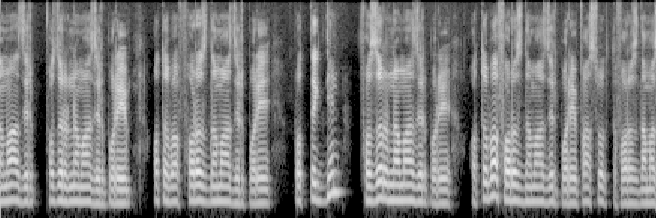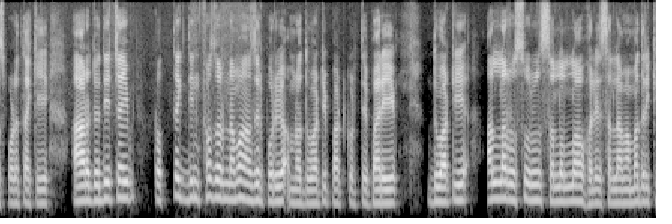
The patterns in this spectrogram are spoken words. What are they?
নামাজের, ফজর নামাজের পরে অথবা ফরজ নামাজের পরে প্রত্যেক দিন ফজর নামাজের পরে অথবা ফরজ নামাজের পরে পাঁচ ওয়াক্ত ফরজ নামাজ পড়ে থাকি। আর যদি চাই প্রত্যেক দিন ফজর নামাজের পরে আমরা দোয়াটি পাঠ করতে পারি। দোয়াটি আল্লাহ রসুল সাল্লাহ সাল্লাম আমাদেরকে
